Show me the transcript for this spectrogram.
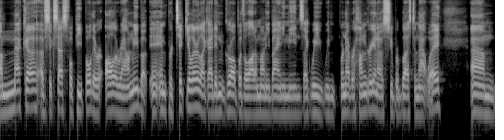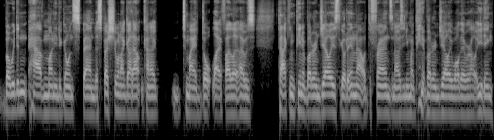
a mecca of successful people. They were all around me, but in, in, particular, like I didn't grow up with a lot of money by any means. Like we we were never hungry, and I was super blessed in that way. Um, but we didn't have money to go and spend, especially when I got out and kind of to my adult life. I I was packing peanut butter and jellies to go to In and Out with the friends, and I was eating my peanut butter and jelly while they were all eating.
